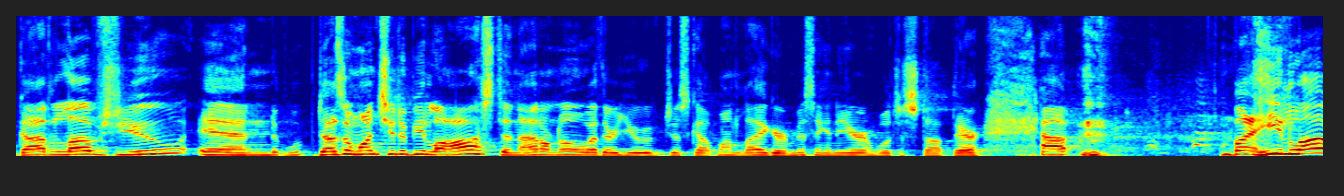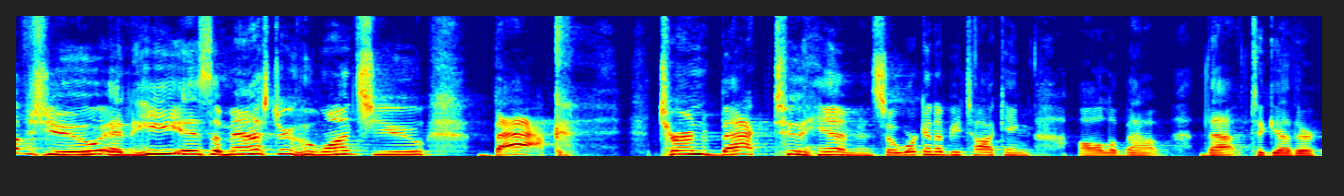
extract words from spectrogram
God loves you and doesn't want you to be lost. And I don't know whether you've just got one leg or missing an ear, and we'll just stop there. Uh, but He loves you, and He is a master who wants you back, turned back to Him. And so we're going to be talking all about that together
